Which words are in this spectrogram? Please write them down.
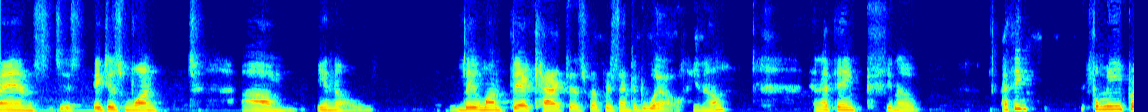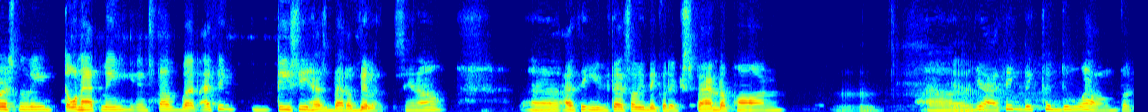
fans, just they just want, um, you know, they want their characters represented well, you know, and I think you know, I think for me personally, don't at me and stuff, but I think DC has better villains, you know. Uh, I think if that's something they could expand upon, Mm. uh, Yeah. yeah, I think they could do well. But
